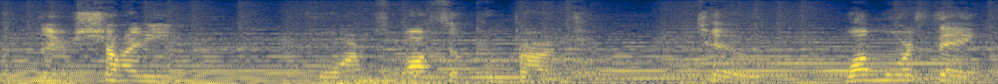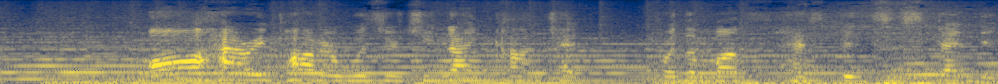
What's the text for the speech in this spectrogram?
with their shiny forms also confirmed too. One more thing, all Harry Potter Wizards Unite content for the month has been suspended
